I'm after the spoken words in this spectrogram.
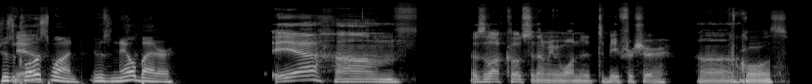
It was a Yeah. close one. It was a nail biter. yeah, um it was a lot closer than we wanted it to be for sure. Uh Of course.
